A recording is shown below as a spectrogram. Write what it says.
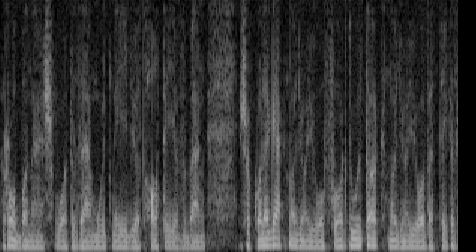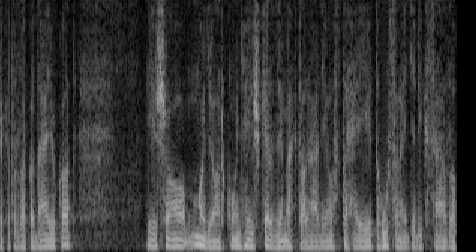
robbanás volt az elmúlt négy-öt-hat évben. És a kollégák nagyon jól fordultak, nagyon jól vették ezeket az akadályokat, és a magyar konyha is kezdje megtalálni azt a helyét a 21. század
